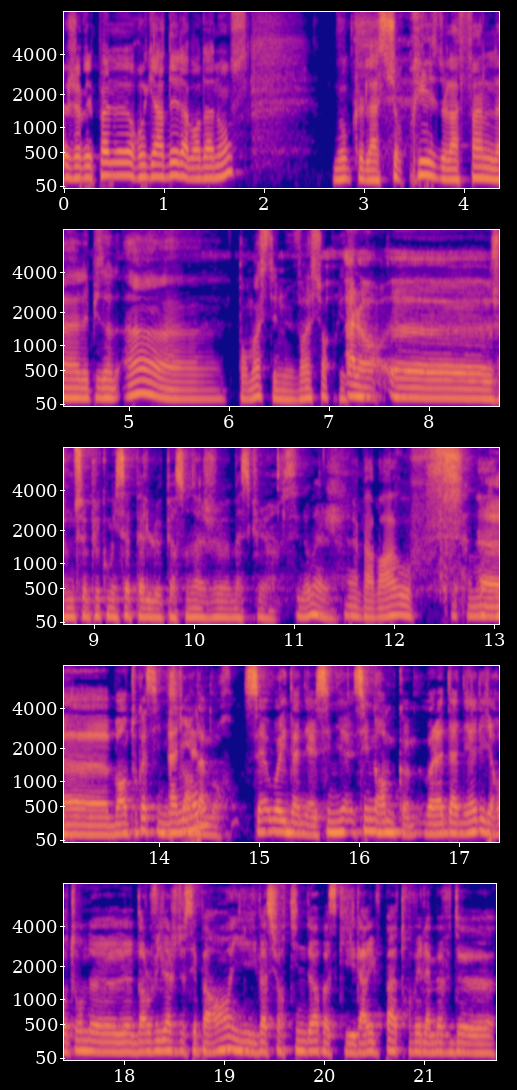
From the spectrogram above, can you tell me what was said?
j'avais pas regardé la bande-annonce. Donc la surprise de la fin de l'épisode 1, euh, pour moi, c'était une vraie surprise. Alors, euh, je ne sais plus comment il s'appelle le personnage masculin. C'est dommage. Eh ben, bravo. Euh, bon, en tout cas, c'est une histoire d'amour. C'est oui, Daniel. C'est une, une rom-com. Voilà, Daniel, il retourne dans le village de ses parents. Il va sur Tinder parce qu'il n'arrive pas à trouver la meuf de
